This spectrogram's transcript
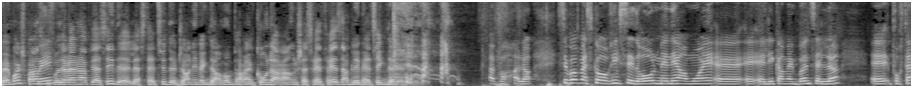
Ben moi, je pense qu'il faudrait remplacer la statue de Johnny McDonald par un cône orange. Ça serait très emblématique de la ville. ah bon, alors, c'est pas parce qu'on rit que c'est drôle, mais néanmoins, euh, elle est quand même bonne celle-là. Euh, pourtant,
